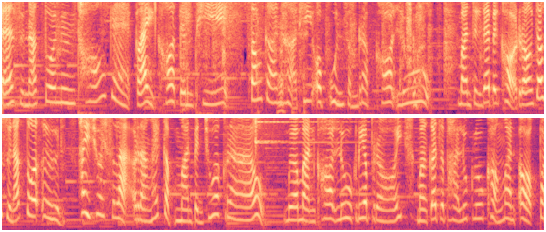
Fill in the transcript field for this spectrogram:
ม้สุนัขตัวหนึ่งท้องแก่ใกล้คลอดเต็มที ต้องการหาที่อบอุ่นสำหรับคลอดลูก มันจึงได้ไปขอร้องเจ้าสุนัขตัวอื่น ให้ช่วยสละรังให้กับมันเป็นชั่วคราว เมื่อมันคลอดลูกเรียบร้อย มันก็จะพาลูกๆของมันออกไป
